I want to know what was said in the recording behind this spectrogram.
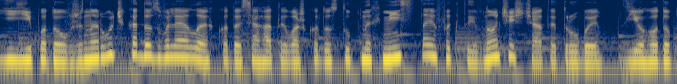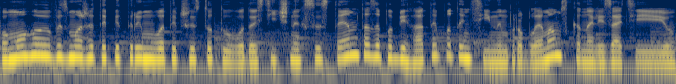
Її подовжена ручка дозволяє легко досягати важкодоступних місць та ефективно очищати труби. З його допомогою ви зможете підтримувати чистоту водостічних систем та запобігати потенційним проблемам з каналізацією.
